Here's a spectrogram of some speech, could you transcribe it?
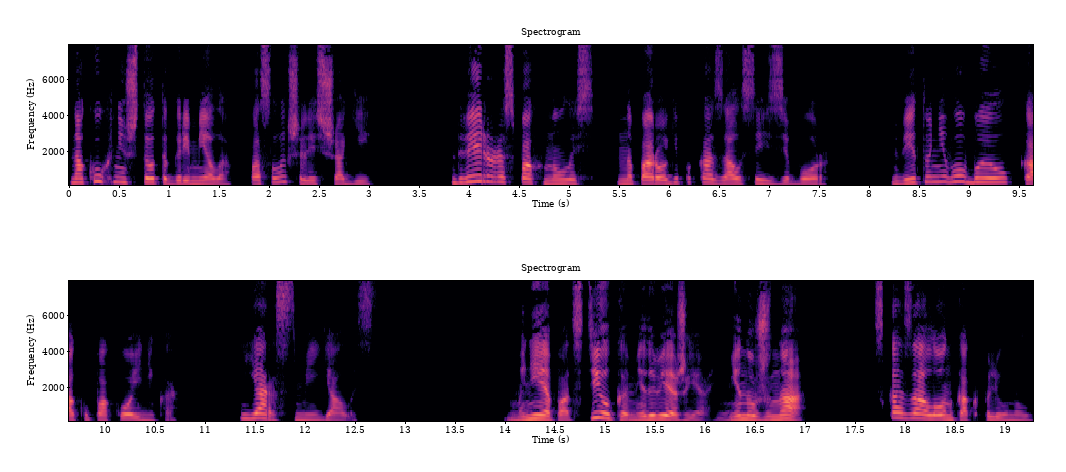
На кухне что-то гремело, послышались шаги. Дверь распахнулась, на пороге показался Изибор. Вид у него был, как у покойника. Я рассмеялась. «Мне подстилка медвежья не нужна», — сказал он, как плюнул.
